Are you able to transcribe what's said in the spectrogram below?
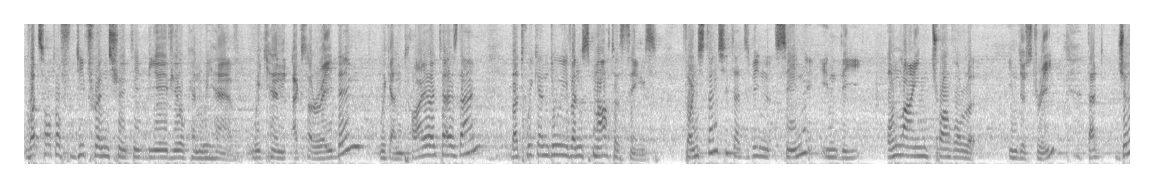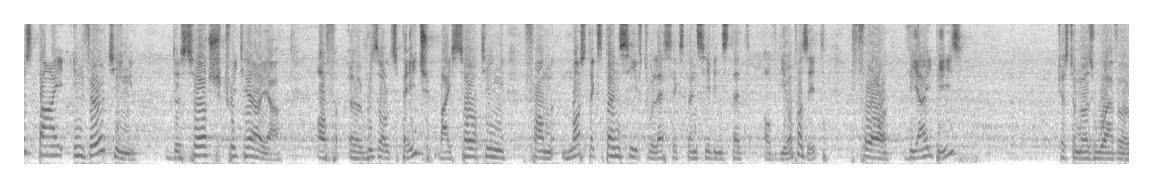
what sort of differentiated behavior can we have? We can accelerate them, we can prioritize them, but we can do even smarter things. For instance, it has been seen in the online travel industry that just by inverting the search criteria of a results page by sorting from most expensive to less expensive instead of the opposite for VIPs, customers who have a,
